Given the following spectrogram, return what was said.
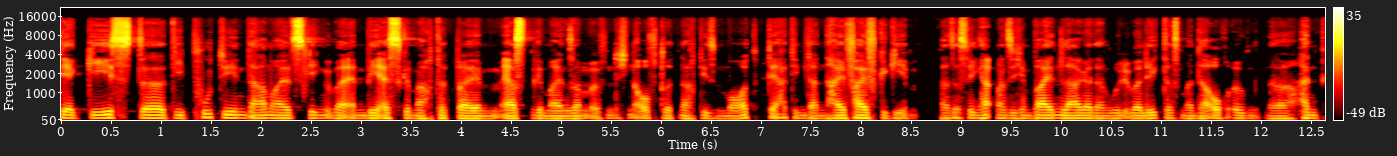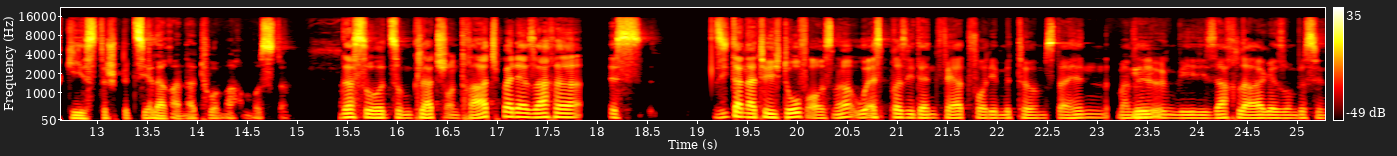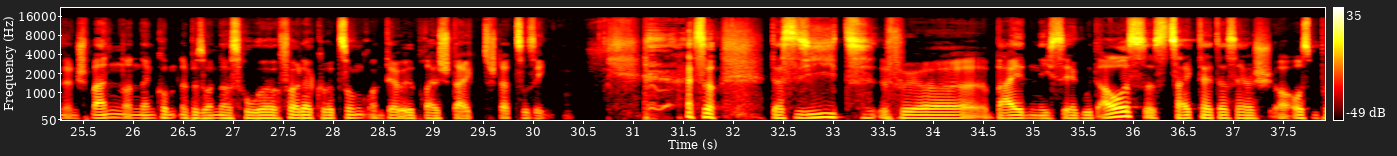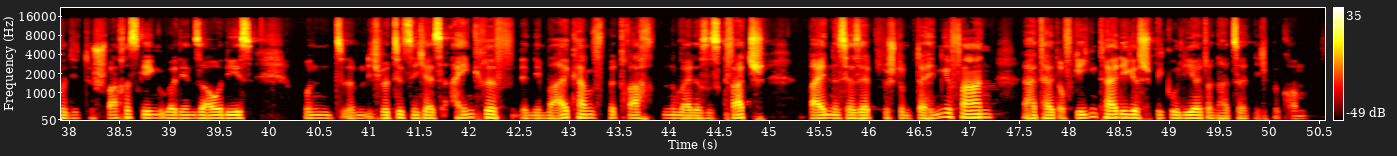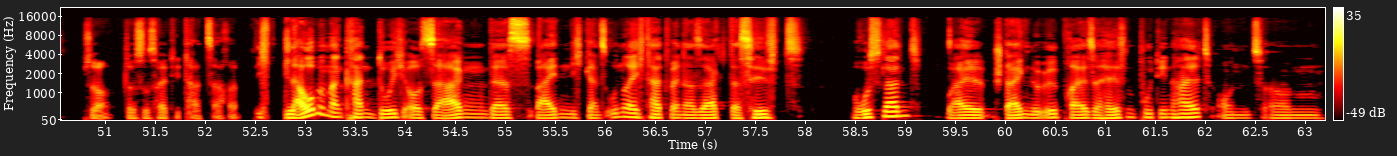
der Geste, die Putin damals gegenüber MBS gemacht hat beim ersten gemeinsamen öffentlichen Auftritt nach diesem Mord. Der hat ihm dann High Five gegeben. Deswegen hat man sich in beiden Lager dann wohl überlegt, dass man da auch irgendeine Handgeste speziellerer Natur machen musste. Das so zum Klatsch und Tratsch bei der Sache. ist sieht dann natürlich doof aus, ne? US-Präsident fährt vor den Midterms dahin, man will mhm. irgendwie die Sachlage so ein bisschen entspannen und dann kommt eine besonders hohe Förderkürzung und der Ölpreis steigt statt zu sinken. Also das sieht für Biden nicht sehr gut aus. Es zeigt halt, dass er außenpolitisch schwach ist gegenüber den Saudis. Und ähm, ich würde es jetzt nicht als Eingriff in den Wahlkampf betrachten, weil das ist Quatsch. Biden ist ja selbstbestimmt dahin gefahren. Er hat halt auf Gegenteiliges spekuliert und hat es halt nicht bekommen. So, das ist halt die Tatsache. Ich glaube, man kann durchaus sagen, dass Biden nicht ganz Unrecht hat, wenn er sagt, das hilft Russland, weil steigende Ölpreise helfen Putin halt und ähm,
